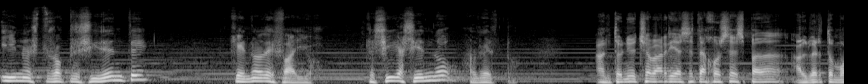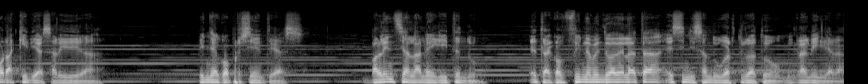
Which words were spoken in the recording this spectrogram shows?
Y nuestro presidente, que no de fallo, que siga siendo Alberto. Antonio Txabarrias eta Jose Espada Alberto Morakideaz ari dira. Peñako presidenteaz. Valentzian lan egiten du. Eta konfinamendua dela eta ezin izan du gerturatu Minglanillara.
